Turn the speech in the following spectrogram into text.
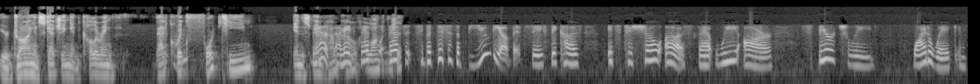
you're drawing and sketching and coloring that quick. Mm-hmm. 14 in the span yes, how, I mean how, that's how what, that's it. See, but this is the beauty of it, see, because it's to show us that we are spiritually wide awake and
